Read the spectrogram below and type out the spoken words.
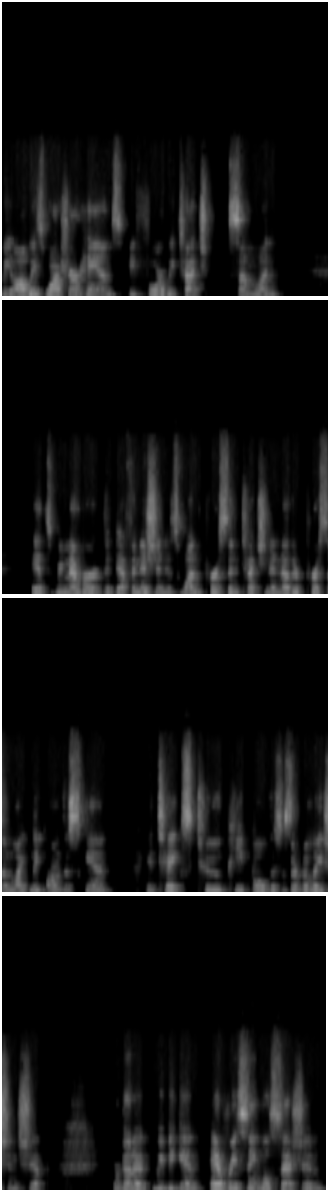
We always wash our hands before we touch someone. It's remember the definition is one person touching another person lightly on the skin. It takes two people. This is a relationship. We're gonna, we begin every single session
